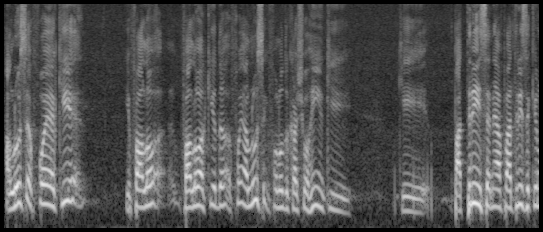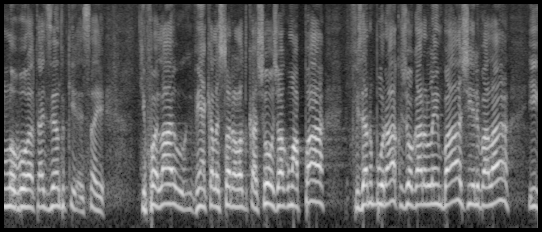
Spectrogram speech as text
A Lúcia foi aqui e falou, falou aqui, do, foi a Lúcia que falou do cachorrinho que, que Patrícia, né? A Patrícia que não louvou, está dizendo que isso aí. Que foi lá, vem aquela história lá do cachorro, joga uma pá, fizeram um buraco, jogaram lá embaixo, e ele vai lá, e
